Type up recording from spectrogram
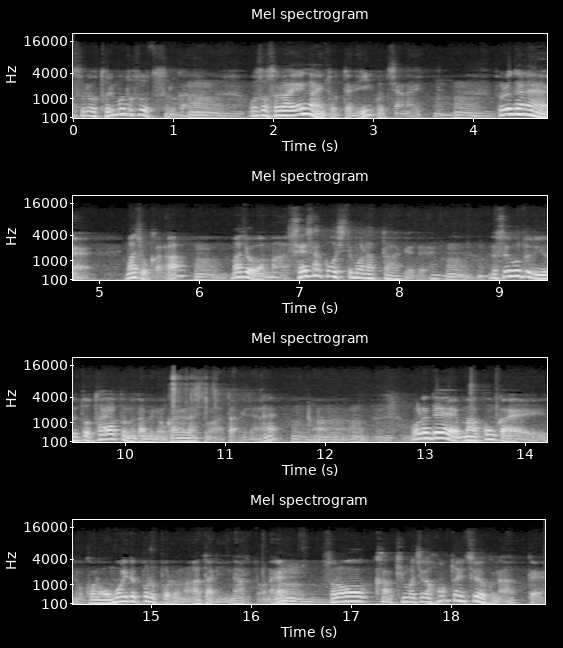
ずそれを取り戻そうとするから、うん、そそれは映画にとって、ね、いいことじゃない、うん、それでね魔女から、うん、魔女はまあ制作をしてもらったわけで。うん、でそういうことで言うとタイアップのためにお金出してもらったわけじゃない、これで、まあ、今回のこの「思い出ポロポロ」のあたりになるとね、うん、その気持ちが本当に強くなって、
